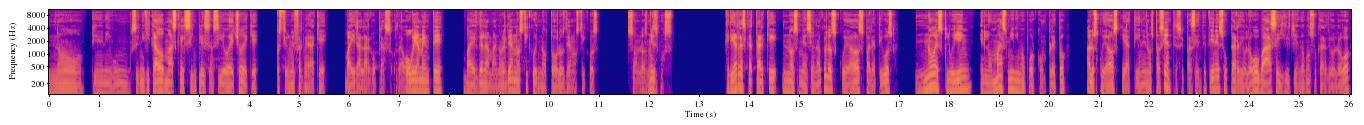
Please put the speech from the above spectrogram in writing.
no tiene ningún significado más que el simple y sencillo hecho de que pues tiene una enfermedad que va a ir a largo plazo. Obviamente va a ir de la mano del diagnóstico y no todos los diagnósticos son los mismos. Quería rescatar que nos mencionó que los cuidados paliativos no excluyen en lo más mínimo por completo a los cuidados que ya tienen los pacientes. El paciente tiene su cardiólogo, va a seguir yendo con su cardiólogo,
